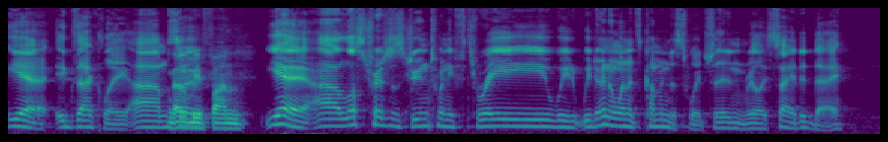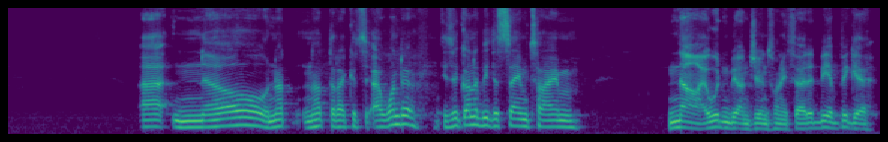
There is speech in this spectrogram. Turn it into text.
Yeah, exactly. Um, That'll so, be fun. Yeah, uh, Lost Treasures June 23. We, we don't know when it's coming to Switch. They didn't really say, did they? Uh, no, not not that I could see. I wonder, is it gonna be the same time? No, it wouldn't be on June twenty third. It'd be a bigger.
